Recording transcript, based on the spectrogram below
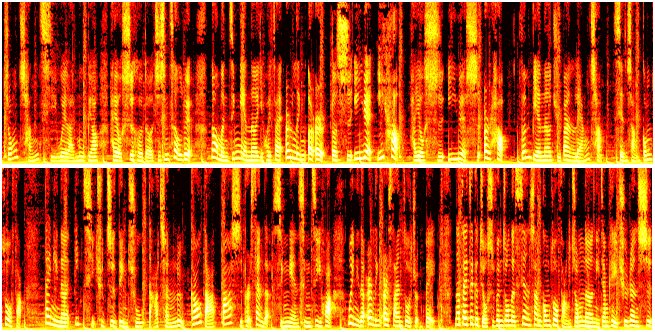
中长期未来目标，还有适合的执行策略。那我们今年呢也会在二零零二二的十一月一号，还有十一月十二号，分别呢举办两场线上工作坊。带你呢一起去制定出达成率高达八十 percent 的新年新计划，为你的二零二三做准备。那在这个九十分钟的线上工作坊中呢，你将可以去认识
